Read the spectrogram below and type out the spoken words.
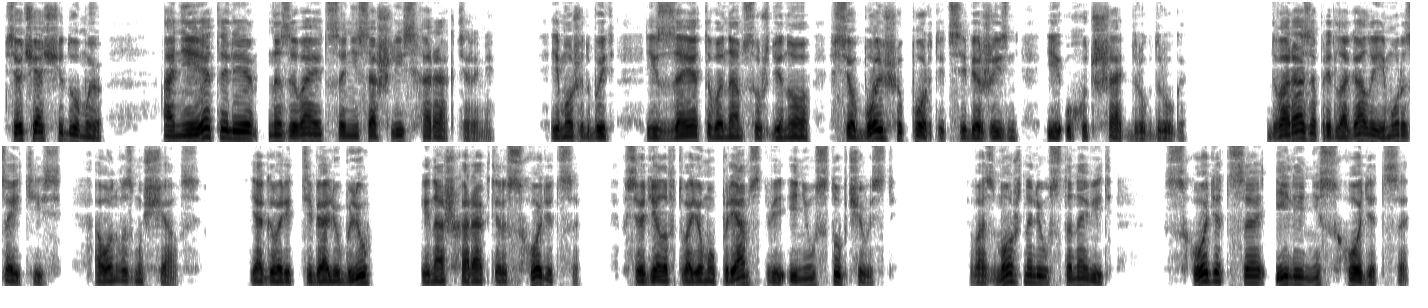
Все чаще думаю, а не это ли называется «не сошлись характерами»? и, может быть, из-за этого нам суждено все больше портить себе жизнь и ухудшать друг друга. Два раза предлагала ему разойтись, а он возмущался. Я, говорит, тебя люблю, и наш характер сходится. Все дело в твоем упрямстве и неуступчивости. Возможно ли установить, сходятся или не сходятся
